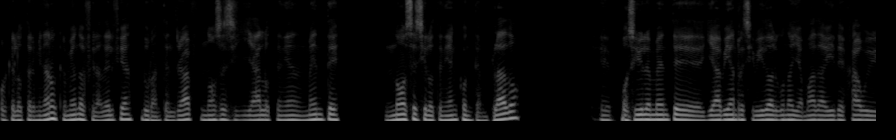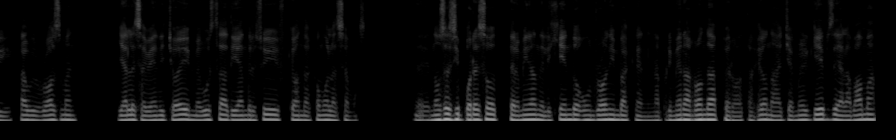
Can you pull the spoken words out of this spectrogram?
porque lo terminaron cambiando a Filadelfia durante el draft. No sé si ya lo tenían en mente, no sé si lo tenían contemplado. Eh, posiblemente ya habían recibido alguna llamada ahí de Howie, Howie Rosman. Ya les habían dicho, hey, me gusta DeAndre Swift, ¿qué onda? ¿Cómo lo hacemos? Eh, no sé si por eso terminan eligiendo un running back en la primera ronda, pero trajeron a Jameer Gibbs de Alabama,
